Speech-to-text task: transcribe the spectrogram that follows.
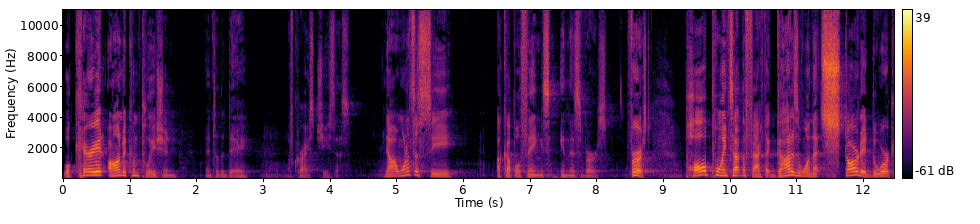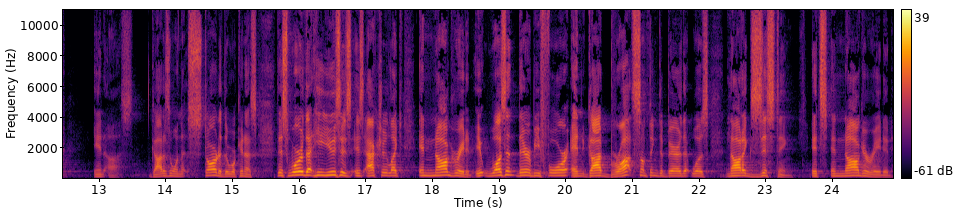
will carry it on to completion until the day of Christ Jesus. Now, I want us to see a couple things in this verse. First, Paul points out the fact that God is the one that started the work in us. God is the one that started the work in us. This word that he uses is actually like inaugurated. It wasn't there before, and God brought something to bear that was not existing. It's inaugurated.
